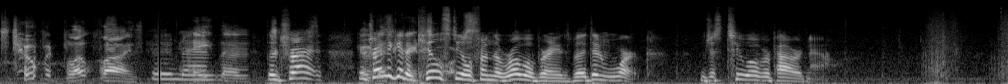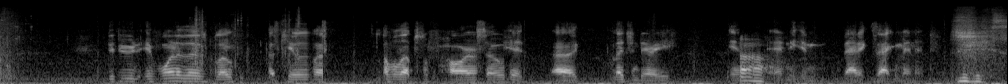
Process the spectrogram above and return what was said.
stupid bloatflies. Hey, man. Hate those. They're trying. They're trying to get a kill steal from the Robo Brains, but it didn't work. I'm just too overpowered now. Dude, if one of those bloatflies kills us, level up so far, so hit uh, legendary in, Oh. in, in that exact minute. Jeez.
